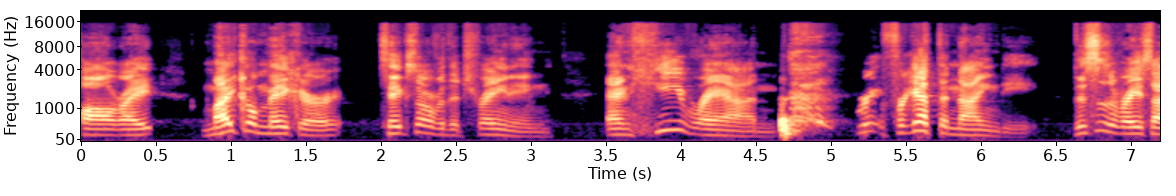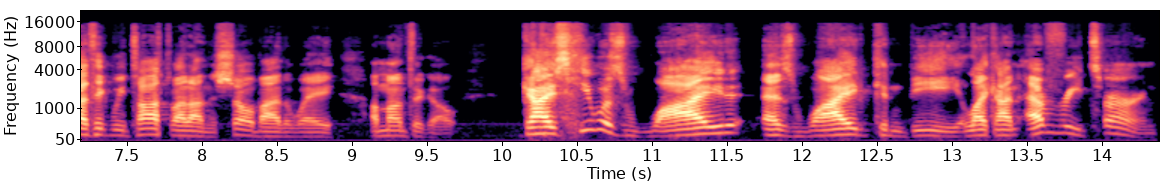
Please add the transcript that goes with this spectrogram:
Paul. Right, Michael Maker takes over the training and he ran. forget the 90. This is a race I think we talked about on the show, by the way, a month ago. Guys, he was wide as wide can be, like on every turn.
